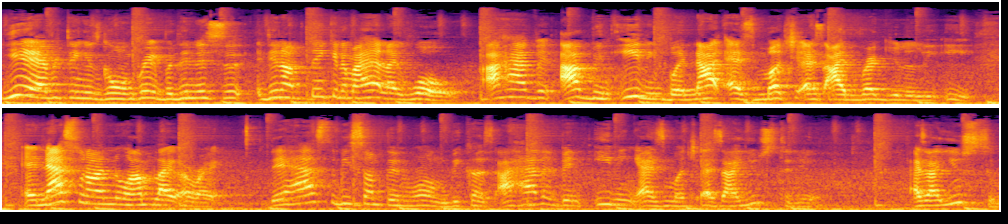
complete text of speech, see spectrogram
Yeah, everything is going great, but then it's then I'm thinking in my head like, whoa, I haven't I've been eating, but not as much as I'd regularly eat. And that's when I knew I'm like, all right, there has to be something wrong because I haven't been eating as much as I used to do. As I used to.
